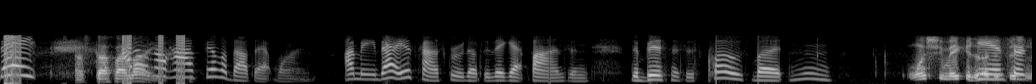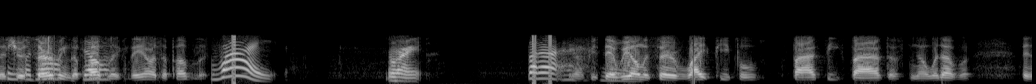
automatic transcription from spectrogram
They That's stuff I, I don't know how I feel about that one. I mean, that is kind of screwed up that they got fines and the business is closed. But mm, Once you make it Again, a decision that you're serving the public, they are the public. right, Right. but uh, You know, if you say we only serve white people, five feet five, to you know whatever, then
